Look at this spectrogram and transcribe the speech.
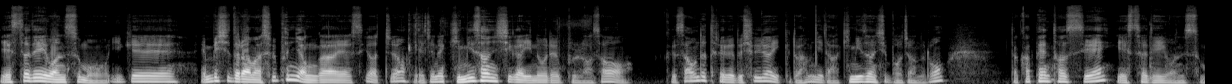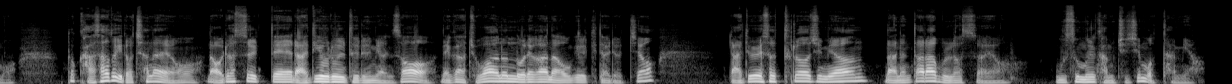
Yesterday Once More 이게 MBC 드라마 슬픈 연가에 쓰였죠. 예전에 김희선 씨가 이 노래를 불러서 그 사운드 트랙에도 실려 있기도 합니다. 김희선 씨 버전으로 더 카펜터스의 Yesterday Once More 또 가사도 이렇잖아요. 나 어렸을 때 라디오를 들으면서 내가 좋아하는 노래가 나오길 기다렸죠. 라디오에서 틀어주면 나는 따라 불렀어요. 웃음을 감추지 못하며.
